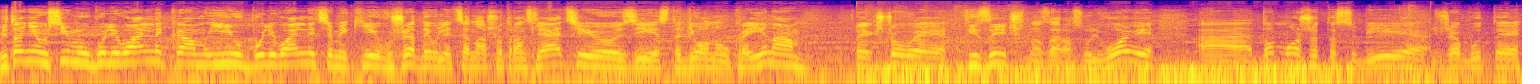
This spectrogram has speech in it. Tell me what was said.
Вітання усім уболівальникам і вболівальницям, які вже дивляться нашу трансляцію зі стадіону Україна. Якщо ви фізично зараз у Львові, е, то можете собі вже бути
